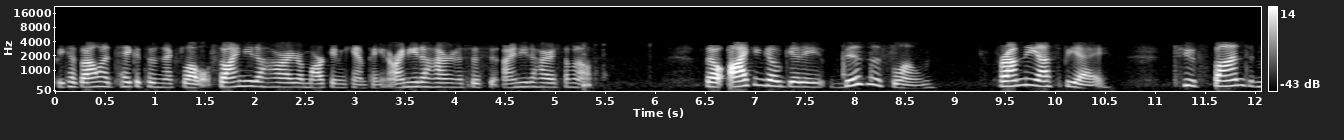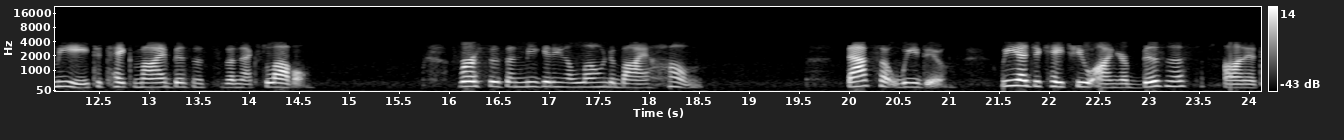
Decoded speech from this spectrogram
because I want to take it to the next level. So I need to hire a marketing campaign, or I need to hire an assistant. I need to hire someone else. So I can go get a business loan from the SBA to fund me to take my business to the next level versus than me getting a loan to buy a home. That's what we do. We educate you on your business, on its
